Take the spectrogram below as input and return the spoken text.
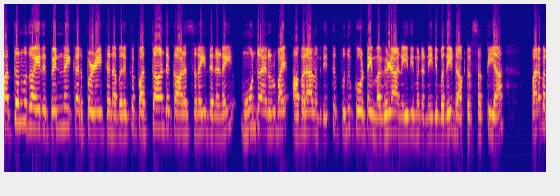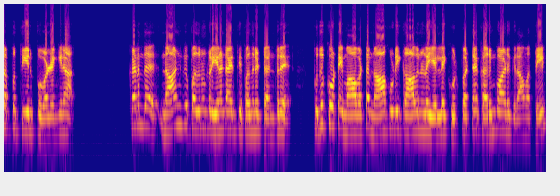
பத்தொன்பது வயது பெண்ணை கற்பழித்த நபருக்கு பத்தாண்டு கால சிறை தண்டனை மூன்றாயிரம் ரூபாய் அபராதம் விதித்து புதுக்கோட்டை மகிழா நீதிமன்ற நீதிபதி டாக்டர் சத்யா பரபரப்பு தீர்ப்பு வழங்கினார். கடந்த நான்கு பதினொன்று இரண்டாயிரத்தி பதினெட்டு அன்று புதுக்கோட்டை மாவட்டம் நாகுடி காவல்நிலை எல்லைக்குட்பட்ட கருங்காடு கிராமத்தில்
